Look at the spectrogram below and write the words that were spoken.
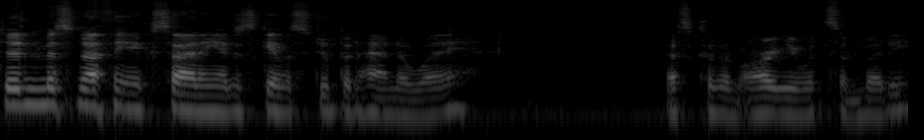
Didn't miss nothing exciting. I just gave a stupid hand away. That's because I'm arguing with somebody.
